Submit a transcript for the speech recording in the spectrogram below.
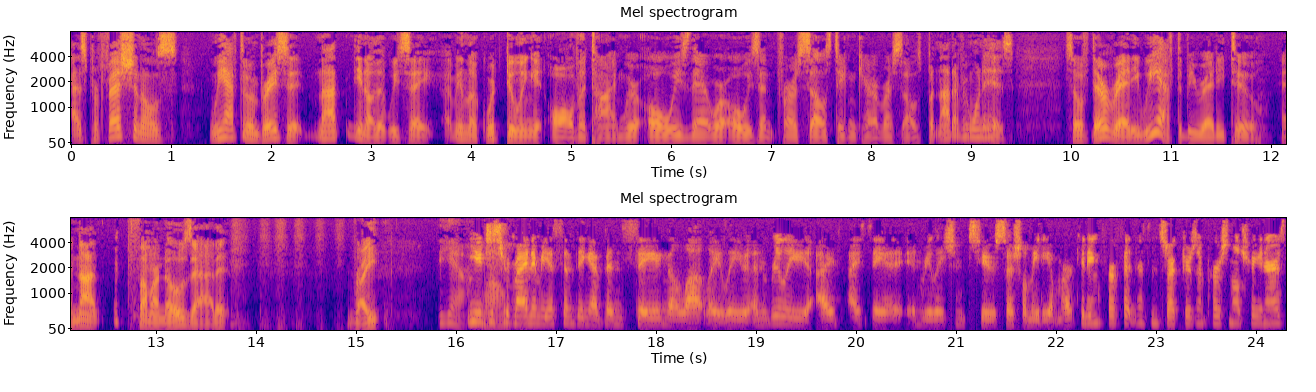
as professionals, we have to embrace it. Not you know that we say. I mean, look, we're doing it all the time. We're always there. We're always in for ourselves, taking care of ourselves. But not everyone is. So if they're ready, we have to be ready too, and not thumb our nose at it, right? Yeah. You well. just reminded me of something I've been saying a lot lately, and really, I, I say it in relation to social media marketing for fitness instructors and personal trainers.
